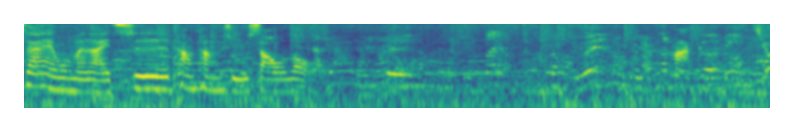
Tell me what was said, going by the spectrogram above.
现在我们来吃胖胖猪烧肉，马格利酒。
